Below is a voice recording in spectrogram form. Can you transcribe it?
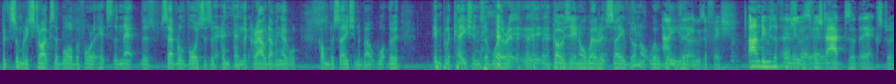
but somebody strikes the ball before it hits the net. There's several voices have come from the crowd having a whole conversation about what the implications of whether it, it goes in or whether it's saved or not will be. And uh, yeah. he was a fish. and he was a fish And he was a fish yeah, to add to the extra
